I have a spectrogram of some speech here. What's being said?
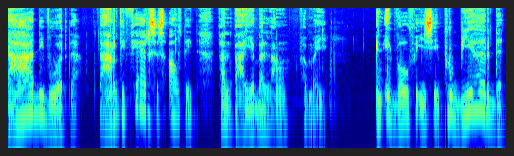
daardie woorde daardie vers is altyd van baie belang vir my. En ek wil vir u sê probeer dit.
